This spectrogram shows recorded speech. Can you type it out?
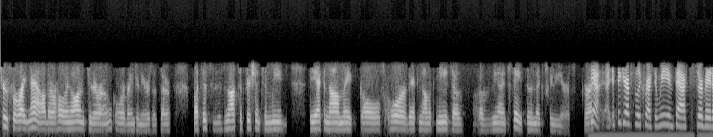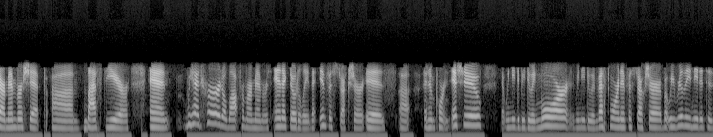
true for right now. They're holding on to their own Corps of Engineers, et cetera. But this is not sufficient to meet the economic goals or the economic needs of, of the United States in the next few years. Correct? Yeah, I think you're absolutely correct. And we, in fact, surveyed our membership um, last year, and we had heard a lot from our members anecdotally that infrastructure is uh, an important issue, that we need to be doing more, we need to invest more in infrastructure, but we really needed to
